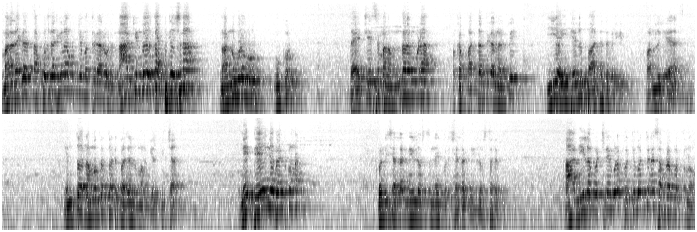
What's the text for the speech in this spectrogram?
మన దగ్గర తప్పులు జరిగినా ముఖ్యమంత్రి గారు నా కింద తప్పు చేసినా నన్ను కూడా ఊ- ఊకోడు దయచేసి మనందరం కూడా ఒక పద్ధతిగా నడిపి ఈ ఐదేళ్ళు బాధ్యత పెరిగింది. పనులు చేయాలి. ఎంతో నమ్మకంతో ప్రజలు మనం గెలిపించారు నేను ధ్యేయంగా పెట్టుకున్నా. కొన్ని చెల్లకు నీళ్ళు వస్తున్నాయి కొన్ని చెల్లకు నీళ్ళు వస్తలేదు ఆ నీళ్ళకు వచ్చినాయి కూడా కొద్ది కొద్దినే సంబరపడుతున్నాం.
